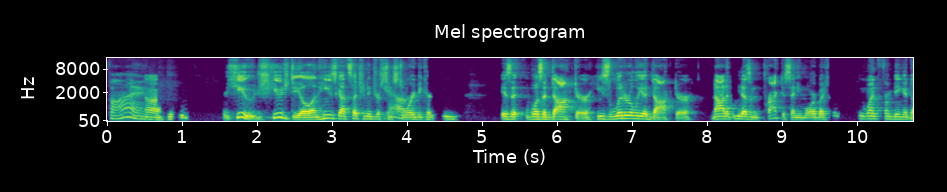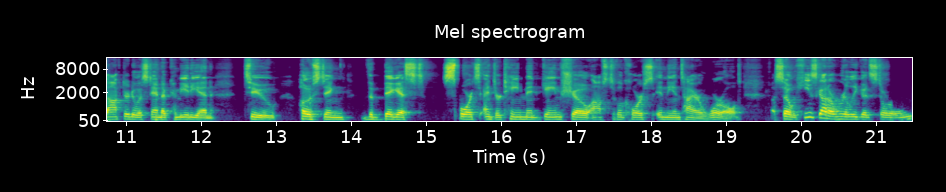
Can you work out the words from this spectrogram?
fine. Uh, huge, huge deal, and he's got such an interesting yeah. story because he is a was a doctor. He's literally a doctor. Not he doesn't practice anymore, but he went from being a doctor to a stand-up comedian to hosting the biggest sports entertainment game show obstacle course in the entire world. So he's got a really good story. We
